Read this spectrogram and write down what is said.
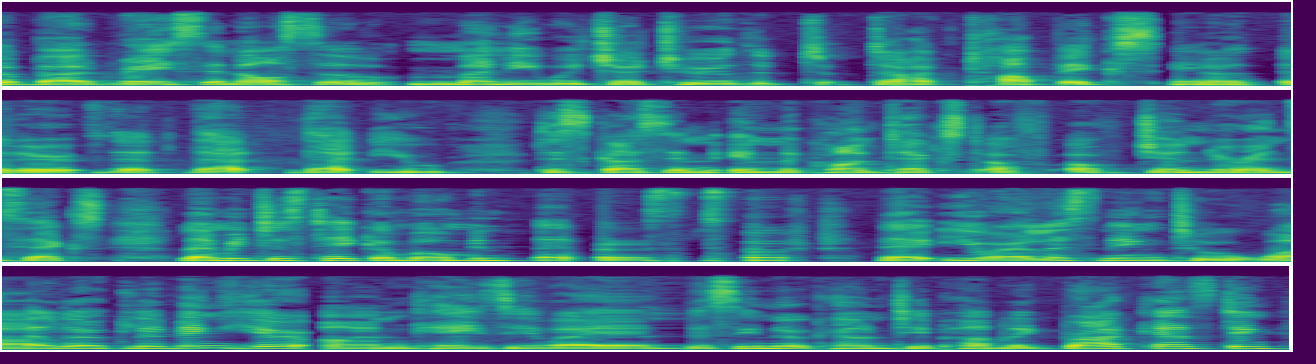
About race and also money, which are two of the t- t- topics you know that are that that that you discuss in, in the context of, of gender and sex. Let me just take a moment that that you are listening to Wild Oak Living here on KZYX Mendocino County Public Broadcasting.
